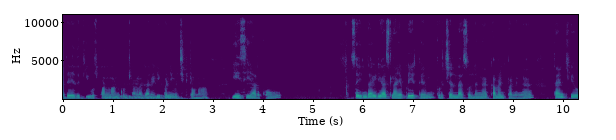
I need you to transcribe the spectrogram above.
எது எதுக்கு யூஸ் பண்ணலான்னு கொஞ்சம் அழகாக ரெடி பண்ணி வச்சுக்கிட்டோன்னா ஈஸியாக இருக்கும். ஸோ இந்த ஐடியாஸ்லாம் எப்படி இருக்குன்னு பிடிச்சிருந்தா சொல்லுங்கள் கமெண்ட் பண்ணுங்கள் தேங்க்யூ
